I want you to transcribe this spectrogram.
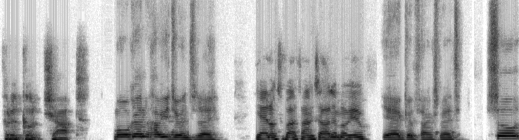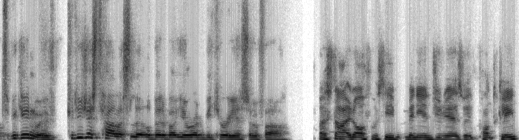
for a good chat. Morgan, how are you doing today? Yeah, not too bad. Thanks, Adam. How are you? Yeah, good. Thanks, mate. So, to begin with, could you just tell us a little bit about your rugby career so far? I started off, obviously, mini and juniors with Pontyclun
